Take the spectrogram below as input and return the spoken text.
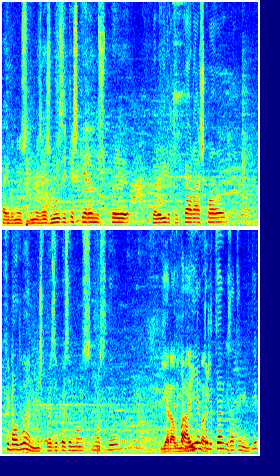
pá, de, umas, de umas 10 músicas que éramos para, para ir tocar à escola no final do ano, mas depois a coisa não se, não se deu. E era Pá, alinhamento. e punk. entretanto, exatamente, e,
